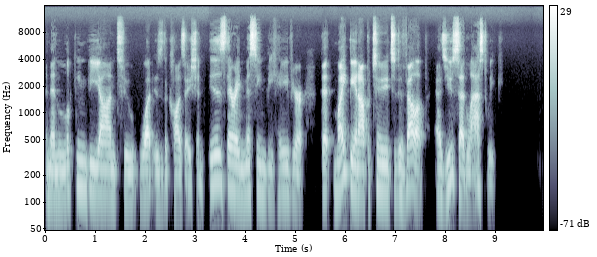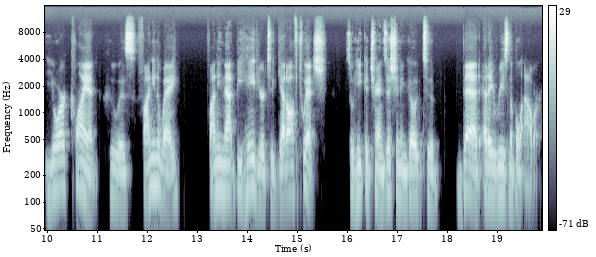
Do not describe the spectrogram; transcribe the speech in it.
And then looking beyond to what is the causation? Is there a missing behavior that might be an opportunity to develop, as you said last week? Your client who is finding a way, finding that behavior to get off Twitch so he could transition and go to bed at a reasonable hour.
